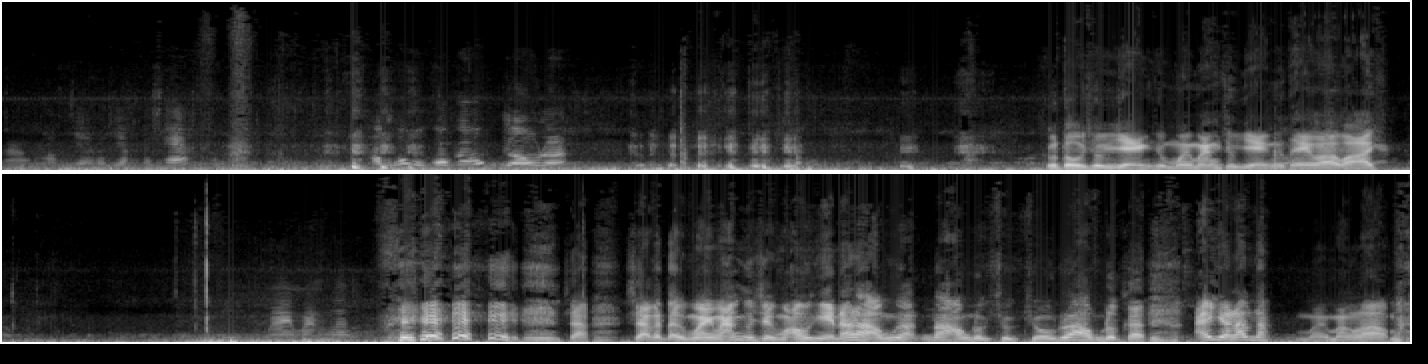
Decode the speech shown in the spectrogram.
nào học giờ là dằn cái xác không có một con cá út vô nữa của tôi số vàng số may mắn số vàng nó theo hả bà may mắn lắm. Sao sao cái từ may mắn của trường mẫu nghe nó là không nó không được sụt sụt nó không được ờ, ấy cho lắm nè. May mắn lắm.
